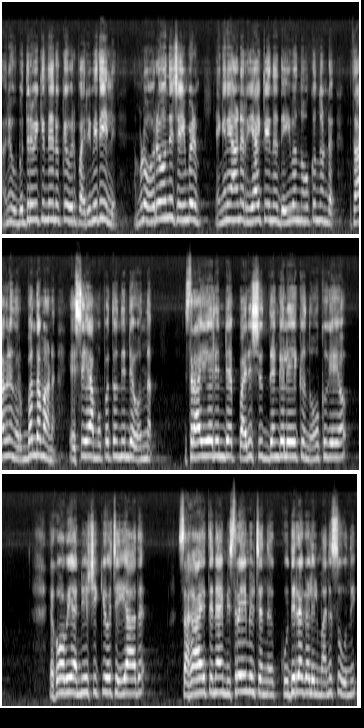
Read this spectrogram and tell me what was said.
അവനെ ഉപദ്രവിക്കുന്നതിനൊക്കെ ഒരു പരിമിതിയില്ലേ? നമ്മൾ ഓരോന്ന് ചെയ്യുമ്പോഴും എങ്ങനെയാണ് റിയാക്ട് ചെയ്യുന്നത് ദൈവം നോക്കുന്നുണ്ട്. കർത്താവിന് നിർബന്ധമാണ്. എസ് എ മുപ്പത്തൊന്നിന്റെ ഒന്ന്. ഇസ്രായേലിന്റെ പരിശുദ്ധങ്കലേക്ക് നോക്കുകയോ യഹോവയെ അന്വേഷിക്കുകയോ ചെയ്യാതെ സഹായത്തിനായി മിശ്രൈമിൽ ചെന്ന് കുതിരകളിൽ മനസ്സൂന്നി.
